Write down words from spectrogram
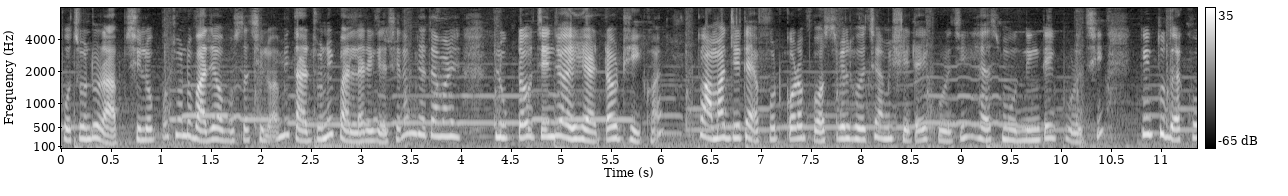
প্রচণ্ড রাফ ছিল, প্রচণ্ড বাজে অবস্থা ছিল। আমি তার জন্যই পার্লারে গেছিলাম যাতে আমার লুকটাও চেঞ্জ হয় হেয়ারটাও ঠিক হয়। তো আমার যেটা অ্যাফোর্ড করা পসিবল হয়েছে, আমি সেটাই করেছি হেয়ার স্মুথনিংটাই করেছি। কিন্তু দেখো,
